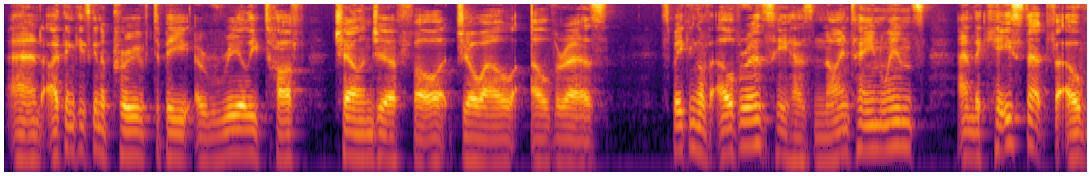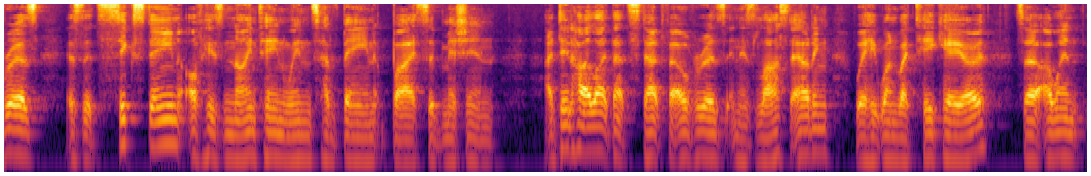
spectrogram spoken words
and I think he's going to prove to be a really tough challenger for Joel Alvarez. Speaking of Alvarez, he has 19 wins, and the key stat for Alvarez is that 16 of his 19 wins have been by submission. I did highlight that stat for Alvarez in his last outing where he won by TKO. So I went,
